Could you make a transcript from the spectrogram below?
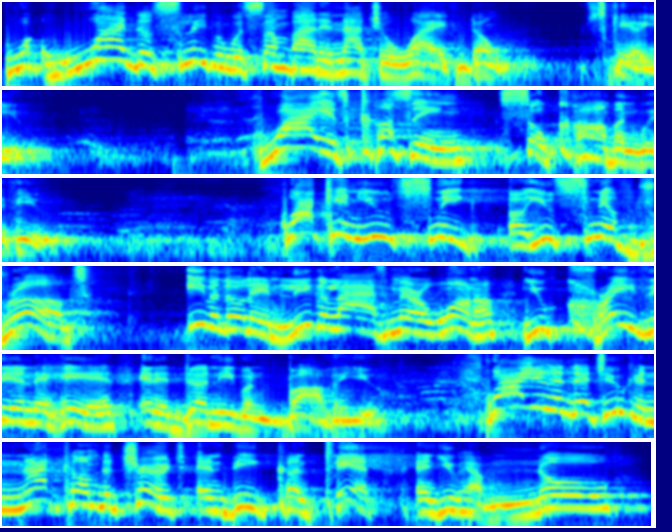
Why does sleeping with somebody not your wife don't scare you? Why is cussing so common with you? Why can you sneak or you sniff drugs even though they legalized marijuana, you crazy in the head and it doesn't even bother you? Why is it that you cannot come to church and be content and you have no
